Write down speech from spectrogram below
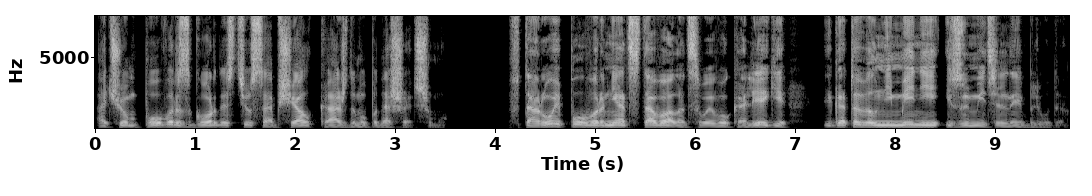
о чем повар с гордостью сообщал каждому подошедшему. Второй повар не отставал от своего коллеги и готовил не менее изумительные блюда.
